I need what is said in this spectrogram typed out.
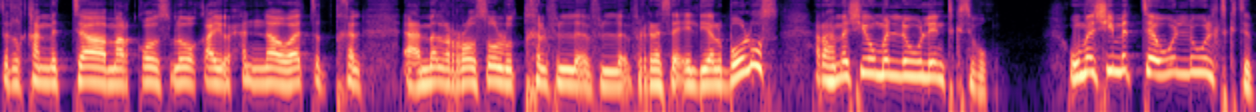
تتلقى متى مرقس لوقا يوحنا وتدخل أعمال الرسل وتدخل في, في, في الرسائل ديال بولس راه ماشي هما الأولين تكتبوا. وماشي متى هو الأول تكتب.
